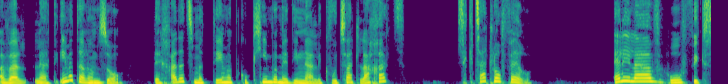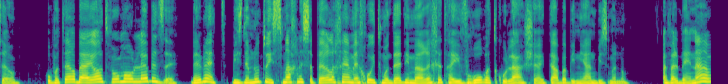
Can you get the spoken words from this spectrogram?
אבל להתאים את הרמזור באחד הצמתים הפקוקים במדינה לקבוצת לחץ, זה קצת לא פייר. אלי להב הוא פיקסר. הוא פותר בעיות והוא מעולה בזה, באמת. בהזדמנות הוא ישמח לספר לכם איך הוא התמודד עם מערכת האוורור התכולה שהייתה בבניין בזמנו. אבל בעיניו,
